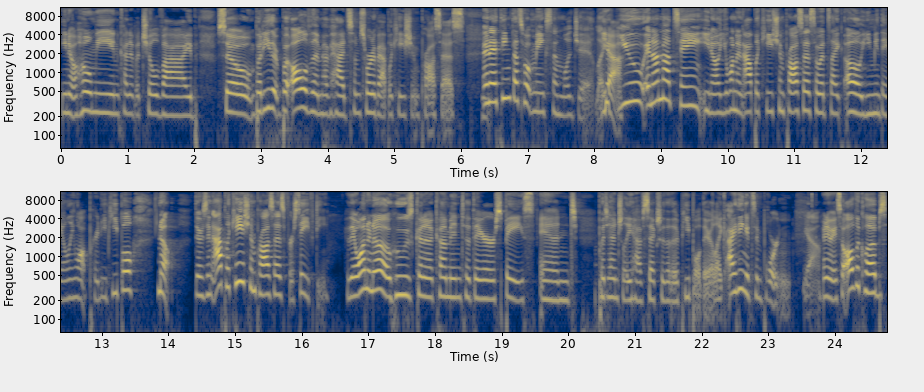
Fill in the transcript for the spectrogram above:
you know, homey and kind of a chill vibe. So, but either but all of them have had some sort of application process. And I think that's what makes them legit. Like Yeah. you and I'm not saying, you know, you want an application process so it's like, "Oh, you mean they only want pretty people?" No. There's an application process for safety. They want to know who's going to come into their space and potentially have sex with other people there. Like, I think it's important. Yeah. Anyway, so all the clubs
